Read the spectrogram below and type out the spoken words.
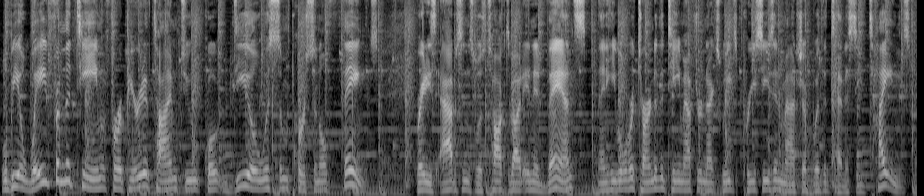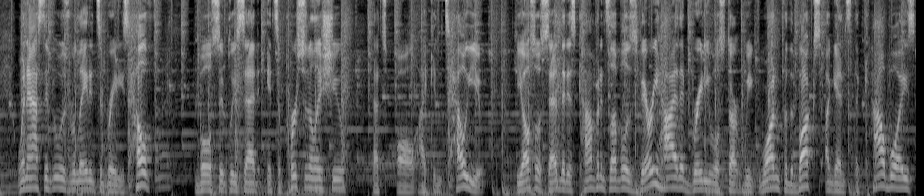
will be away from the team for a period of time to, quote, deal with some personal things. Brady's absence was talked about in advance, and he will return to the team after next week's preseason matchup with the Tennessee Titans. When asked if it was related to Brady's health, Bowles simply said, It's a personal issue. That's all I can tell you. He also said that his confidence level is very high that Brady will start week one for the Bucs against the Cowboys.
